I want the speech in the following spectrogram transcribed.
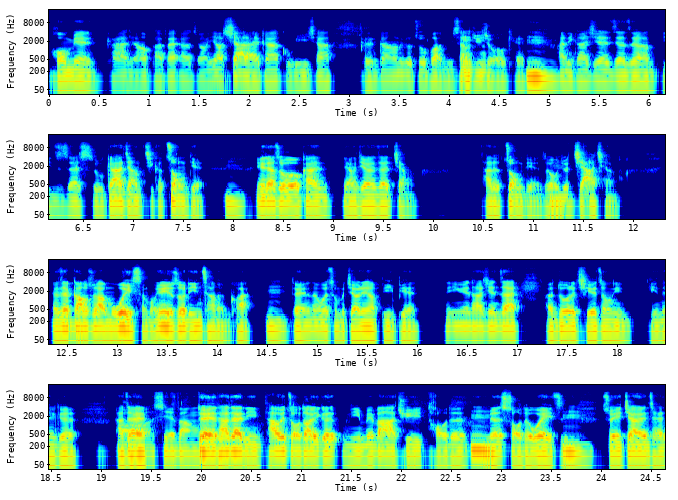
后面看，然后拍拍，要怎样？要下来跟他鼓励一下。可能刚刚那个做不好，你上去就 OK。嗯，啊，你看现在这样这样一直在失误，跟他讲几个重点。嗯，因为那时候我看杨教练在讲他的重点的时候，我就加强，然后再告诉他们为什么。因为有时候临场很快。嗯，对，那为什么教练要逼边？因为他现在很多的切中，你你那个他在协防，对，他在你他会走到一个你没办法去投的你的守的位置，所以教练才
